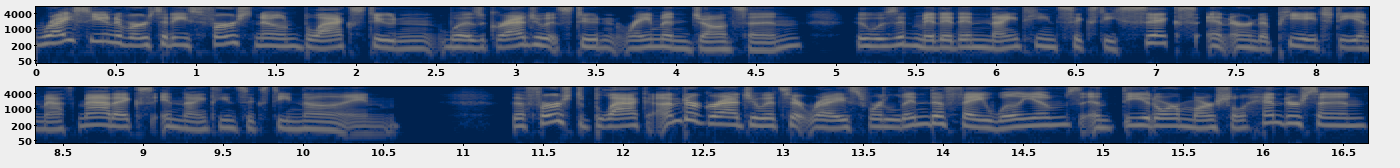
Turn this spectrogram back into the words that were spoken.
Rice University's first known black student was graduate student Raymond Johnson, who was admitted in 1966 and earned a PhD in mathematics in 1969. The first black undergraduates at Rice were Linda Fay Williams and Theodore Marshall Henderson.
